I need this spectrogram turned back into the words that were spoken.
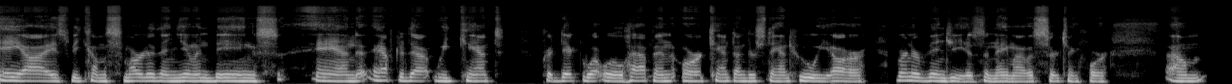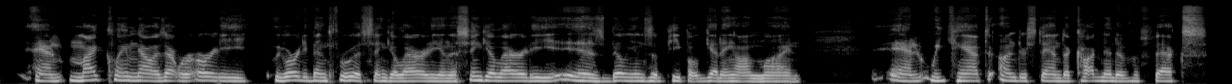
AIs become smarter than human beings. And after that, we can't predict what will happen or can't understand who we are. Vernor Vinge is the name I was searching for. Um, and my claim now is that we're already we've already been through a singularity, and the singularity is billions of people getting online, and we can't understand the cognitive effects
